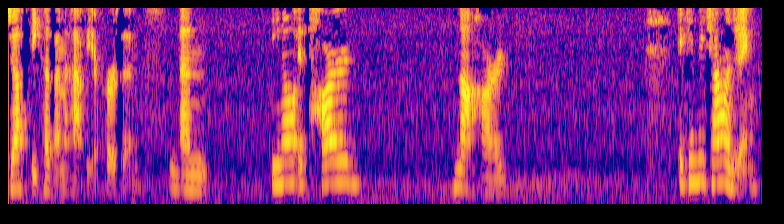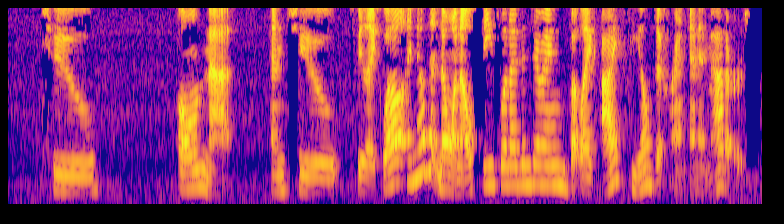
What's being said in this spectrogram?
just because I'm a happier person. Mm. And, you know, it's hard, not hard. It can be challenging to own that and to to be like, well, I know that no one else sees what I've been doing, but like I feel different and it matters.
